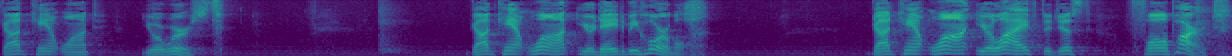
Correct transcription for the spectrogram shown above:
God can't want your worst. God can't want your day to be horrible. God can't want your life to just fall apart.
